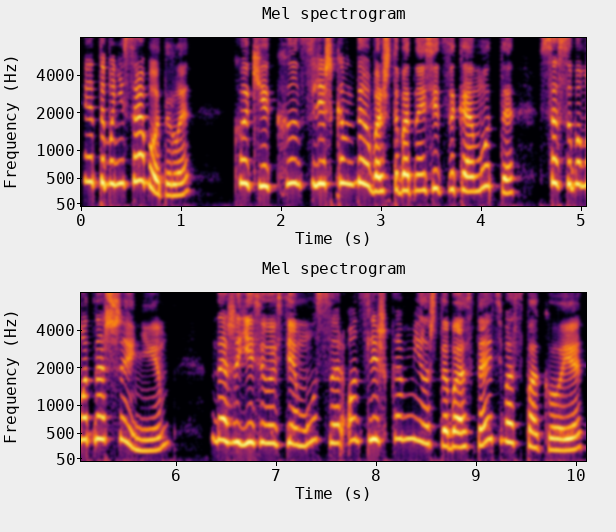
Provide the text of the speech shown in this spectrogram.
Это бы не сработало. Коки-кун слишком добр, чтобы относиться к кому-то с особым отношением. Даже если вы все мусор, он слишком мил, чтобы оставить вас в покое.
